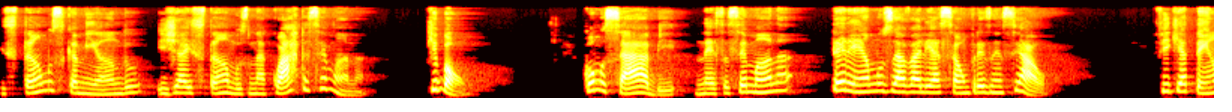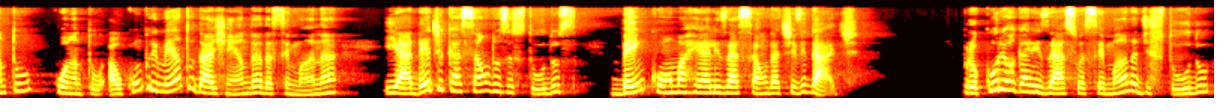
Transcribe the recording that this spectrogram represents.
Estamos caminhando e já estamos na quarta semana. Que bom! Como sabe, nessa semana teremos a avaliação presencial. Fique atento quanto ao cumprimento da agenda da semana e à dedicação dos estudos, bem como a realização da atividade. Procure organizar sua semana de estudo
